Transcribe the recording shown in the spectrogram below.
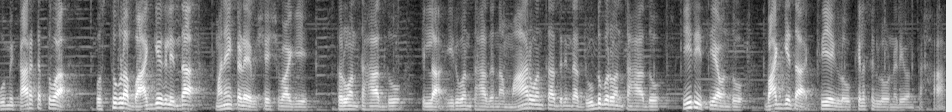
ಭೂಮಿ ಕಾರಕತ್ವ ವಸ್ತುಗಳ ಭಾಗ್ಯಗಳಿಂದ ಮನೆ ಕಡೆ ವಿಶೇಷವಾಗಿ ತರುವಂತಹದ್ದು ಇಲ್ಲ ಇರುವಂತಹದನ್ನು ಮಾರುವಂಥದ್ರಿಂದ ದುಡ್ಡು ಬರುವಂತಹದ್ದು ಈ ರೀತಿಯ ಒಂದು ಭಾಗ್ಯದ ಕ್ರಿಯೆಗಳು, ಕೆಲಸಗಳು ನಡೆಯುವಂತಹ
